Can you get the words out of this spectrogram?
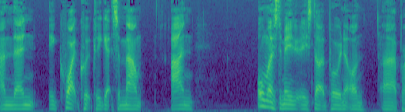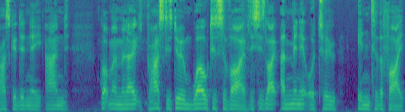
and then he quite quickly gets a mount and almost immediately started pouring it on uh, Prochazka, didn't he? And got my notes. Prochazka's doing well to survive. This is like a minute or two into the fight.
